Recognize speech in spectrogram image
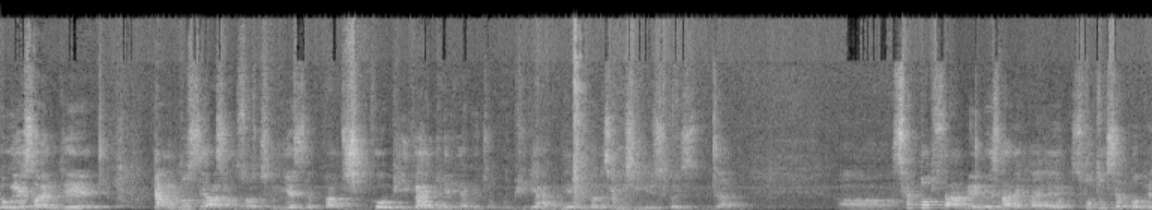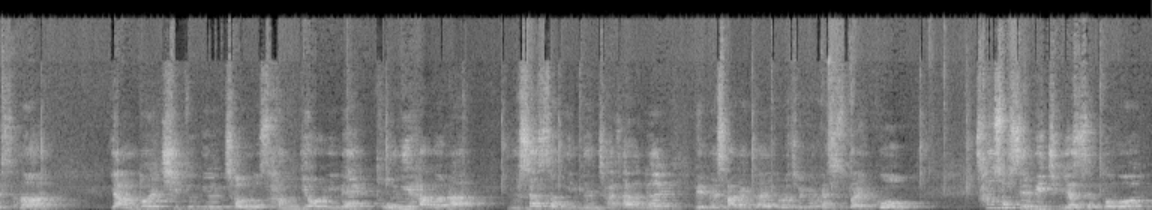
여기에서 이제 양도세와 상속 증여세법 19 비가의 개념이 조금 필요한데요. 이거는 상식일 수도 있습니다. 어, 세법상 매매 사례가액 소득세법에서는 양도의 취득일 전후 3개월 이내 동일하거나 유사성 있는 자산을 매매 사례가액으로 적용할 수가 있고 상속세 및 증여세법은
